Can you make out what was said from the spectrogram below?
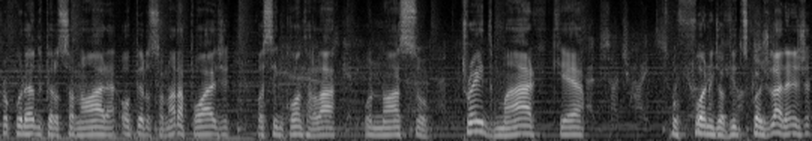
procurando pelo Sonora ou pelo Sonora Pod, você encontra lá o nosso trademark, que é o fone de ouvidos cor de laranja,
